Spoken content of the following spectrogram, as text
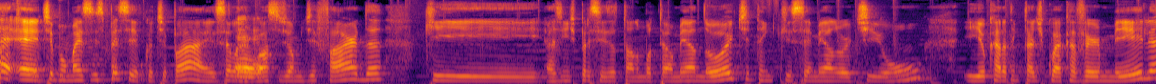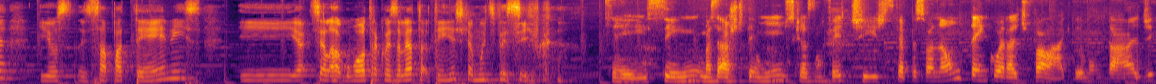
É, é, tipo, mais específico. Tipo, ah, sei lá, É. eu gosto de homem de farda, que a gente precisa estar no motel meia-noite, tem que ser meia-noite e um, e o cara tem que estar de cueca vermelha e os e sapatênis e, sei lá, alguma outra coisa aleatória. Tem gente que é muito específica. Sei, sim, mas acho que tem uns que já são fetiches, que a pessoa não tem coragem de falar, que tem vontade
